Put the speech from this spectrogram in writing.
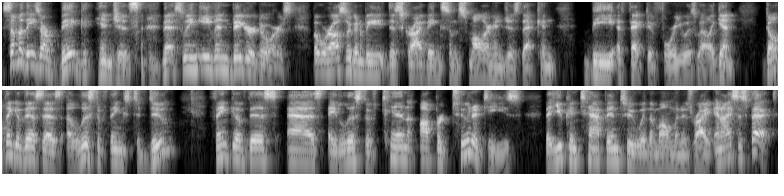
Some of these are big hinges that swing even bigger doors, but we're also going to be describing some smaller hinges that can be effective for you as well. Again, don't think of this as a list of things to do. Think of this as a list of 10 opportunities that you can tap into when the moment is right. And I suspect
